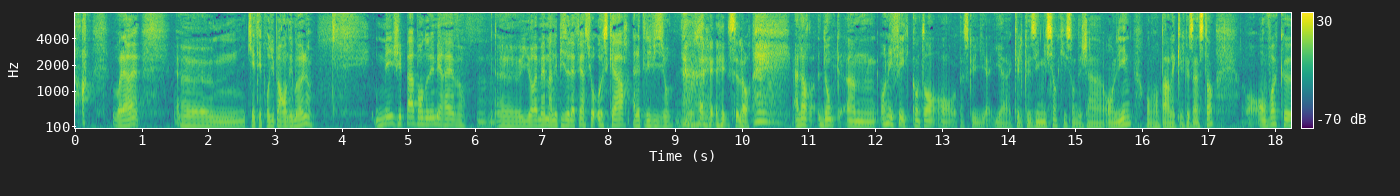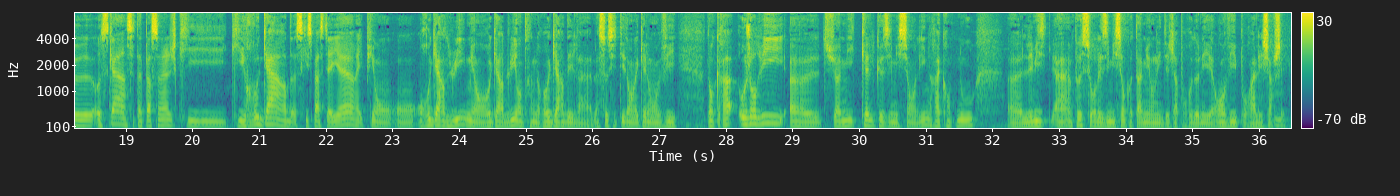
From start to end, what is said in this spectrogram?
voilà, euh, qui a été produit par Endemol. Mais j'ai pas abandonné mes rêves. Mhm. Euh, Il y aurait même un épisode à faire sur Oscar à la télévision. Excellent. Alors, donc, euh, en effet, quand on, on- parce qu'il y, y a quelques émissions qui sont déjà en ligne, on va en parler quelques instants. On voit que Oscar, c'est un personnage qui qui regarde ce qui se passe derrière, et puis on, on, on regarde lui, mais on regarde lui en train de regarder la, la société dans laquelle on vit. Donc, aujourd'hui, euh, tu as mis quelques émissions en ligne. Raconte-nous. Euh, un peu sur les émissions que tu as mis en ligne déjà pour redonner envie pour aller chercher.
